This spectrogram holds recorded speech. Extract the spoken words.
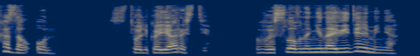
сказал он. «Столько ярости. Вы словно ненавидели меня.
